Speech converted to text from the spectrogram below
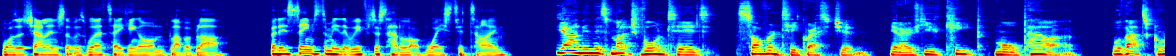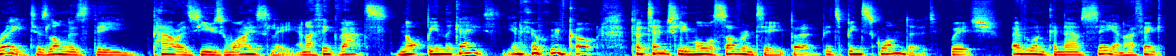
was a challenge that was worth taking on, blah, blah, blah. But it seems to me that we've just had a lot of wasted time. Yeah, I mean, this much vaunted sovereignty question, you know, if you keep more power, well, that's great as long as the power is used wisely. And I think that's not been the case. You know, we've got potentially more sovereignty, but it's been squandered, which everyone can now see. And I think,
